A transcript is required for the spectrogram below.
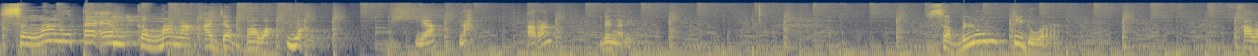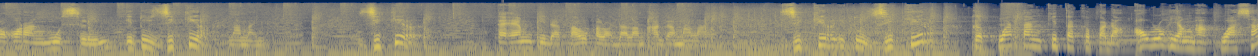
Selalu TM ke mana aja bawa uang. Ya, nah sekarang dengerin. Sebelum tidur, kalau orang muslim itu zikir namanya. Zikir, TM tidak tahu kalau dalam agama lain. Zikir itu zikir kekuatan kita kepada Allah yang Maha Kuasa,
